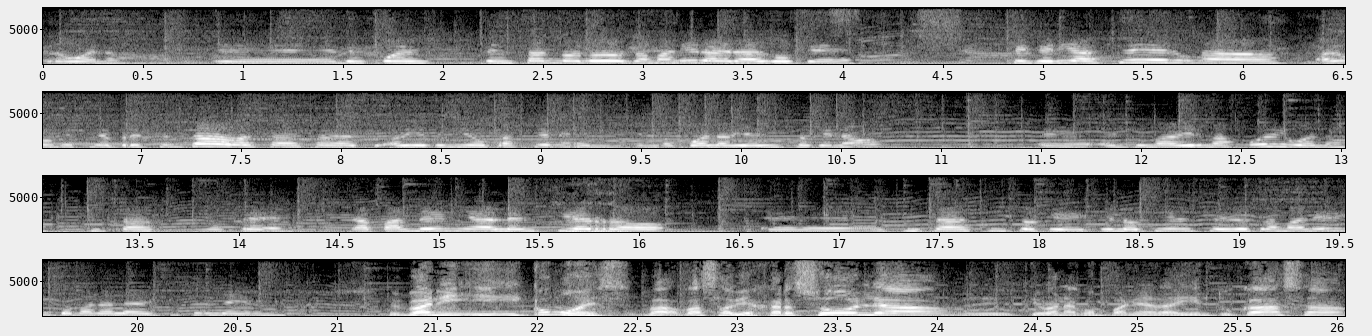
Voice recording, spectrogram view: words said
pero bueno, eh, después pensándolo de otra manera era algo que, quería hacer, una, algo que se me presentaba, ya, había tenido ocasiones en, lo cual había dicho que no, el tema de irme afuera y bueno, quizás, no sé, la pandemia, el encierro quizás hizo que, lo piense de otra manera y tomara la decisión de irme. Vani, ¿y, cómo es? ¿Vas a viajar sola? Eh, ¿Te van a acompañar ahí en tu casa?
